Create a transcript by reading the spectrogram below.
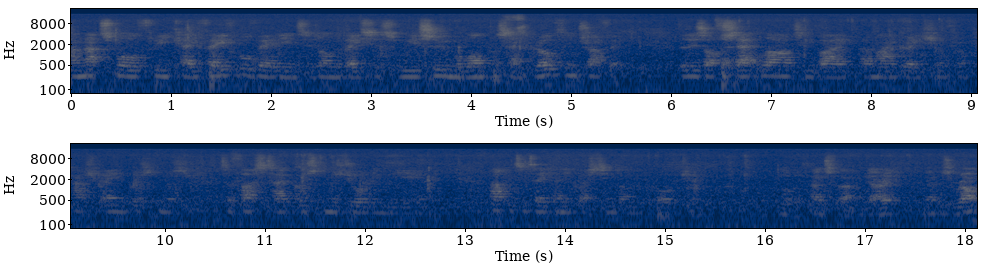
And that small 3k favourable variance is on the basis we assume a 1% growth in traffic that is offset largely by a migration from cash paying customers to fast tag customers during the year. Happy to take any questions on the report, Chair. Lovely, thanks for that, Gary. Members, Ron?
